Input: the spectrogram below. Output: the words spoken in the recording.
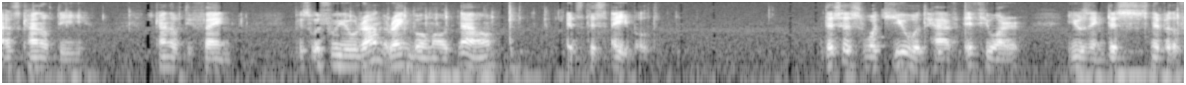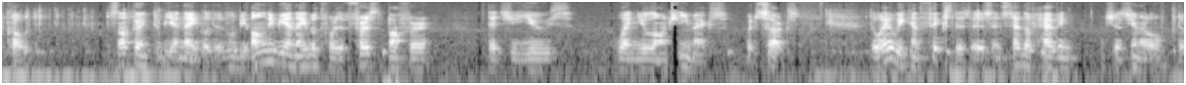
That's kind of the, kind of the thing. Because if we run rainbow mode now, it's disabled. This is what you would have if you are using this snippet of code. It's not going to be enabled. It will be only be enabled for the first buffer that you use when you launch Emacs, which sucks. The way we can fix this is instead of having just, you know, the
